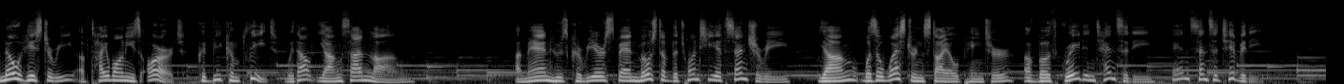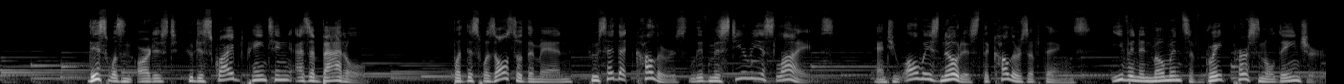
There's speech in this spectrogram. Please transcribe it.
No history of Taiwanese art could be complete without Yang Sanlang. A man whose career spanned most of the 20th century, Yang was a Western style painter of both great intensity and sensitivity. This was an artist who described painting as a battle. But this was also the man who said that colors live mysterious lives and who always noticed the colors of things, even in moments of great personal danger.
